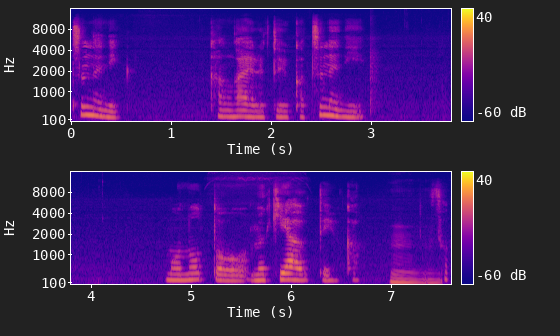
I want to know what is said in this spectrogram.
常に考えるというか常にものと向き合うっていうか、うんうんそう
